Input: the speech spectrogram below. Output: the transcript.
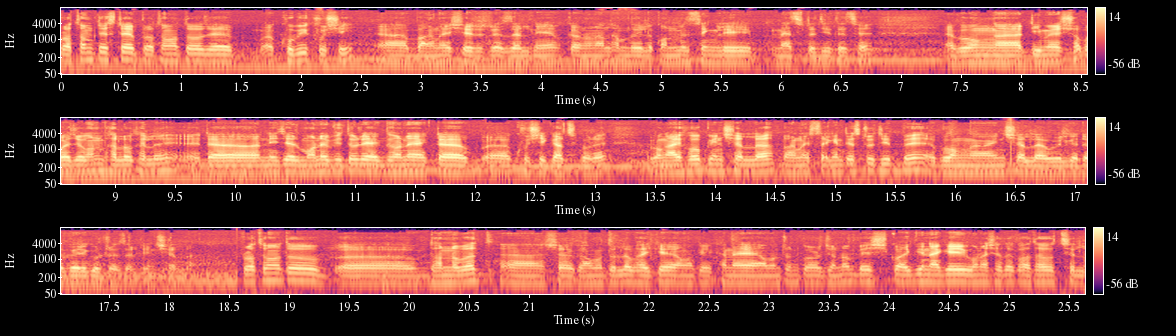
প্রথম টেস্টে প্রথমত যে, খুবই খুশি বাংলাদেশের রেজাল্ট নিয়ে। কারণ আলহামদুলিল্লাহ কনভিনসিংলি ম্যাচটা জিতেছে। এবং টিমের সবাই যখন ভালো খেলে, এটা নিজের মনের ভিতরে এক ধরনের একটা খুশি কাজ করে। এবং আই হোপ ইনশাল্লাহ বাংলাদেশ সেকেন্ড টেস্টও জিতবে এবং ইনশাল্লাহ will get a very good result ইনশাল্লাহ। প্রথমত ধন্যবাদ শেখ আহমদুল্লাহ ভাইকে আমাকে এখানে আমন্ত্রণ করার জন্য। বেশ কয়েকদিন আগেই ওনার সাথে কথা হচ্ছিল।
